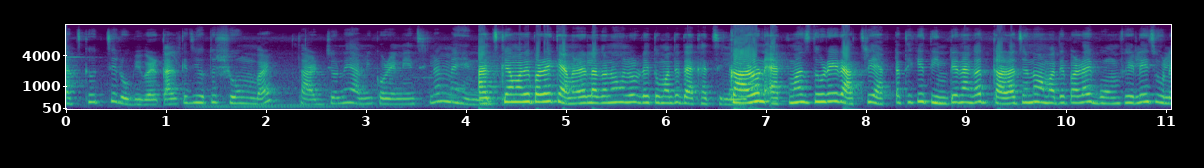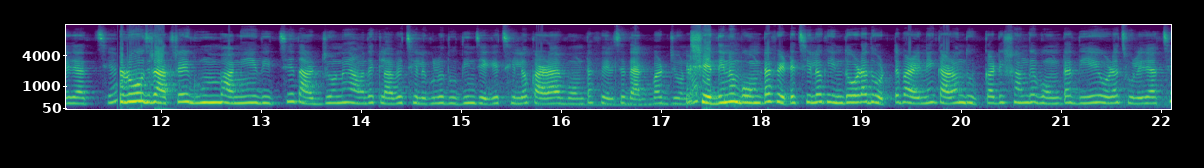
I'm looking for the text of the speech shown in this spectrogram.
আজকে হচ্ছে রবিবার, কালকে যেহেতু সোমবার, তার জন্যই আমি করে নিয়েছিলাম মেহেন্দি। আজকে আমাদের পাড়ায় ক্যামেরা লাগানো হলো, ওটাই তোমাদের দেখাচ্ছিলাম। কারণ এক মাস ধরে রাত্রি একটা থেকে তিনটে নাগাদ কারা যেন আমাদের পাড়ায় বোম ফেলেই চলে যাচ্ছে। রোজ রাত্রে ঘুম ভাঙিয়ে দিচ্ছে, তার জন্যই আমাদের ক্লাবের ছেলেগুলো দুদিন জেগেছিল, কারা বোমটা ফেলছে দেখবার জন্য। সেদিনও বোমটা ফেটেছিল, কিন্তু ওরা ধরতে পারেনি, কারণ ধূপকাঠির সঙ্গে বোমটা দিয়ে ওরা চলে যাচ্ছে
